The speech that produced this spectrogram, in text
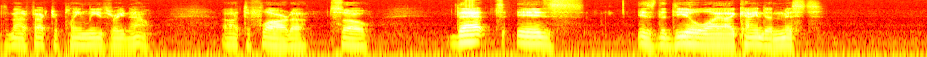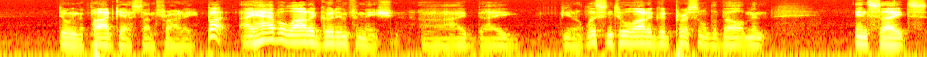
as a matter of fact, her plane leaves right now. uh, to Florida. So that is is the deal why I kind of missed doing the podcast on Friday. But I have a lot of good information. Uh, I, I, you know, listened to a lot of good personal development insights,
